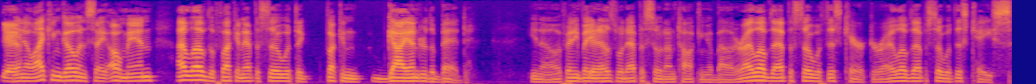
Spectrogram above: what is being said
Yeah. You know, I can go and say, "Oh man, I love the fucking episode with the fucking guy under the bed." You know, if anybody Yeah. knows what episode I'm talking about, or I love the episode with this character, I love the episode with this case.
